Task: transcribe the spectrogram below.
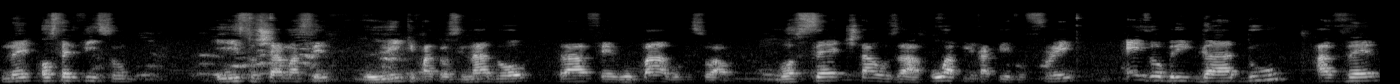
né, ou serviço. E isso chama-se link patrocinado ou tráfego pago, pessoal. Você está a usar o aplicativo free, és obrigado a ver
